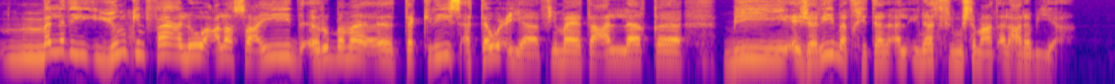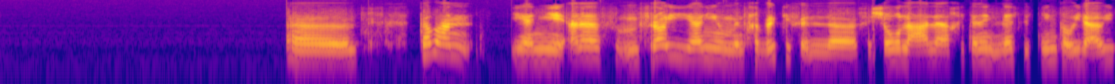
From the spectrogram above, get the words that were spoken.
ما الذي يمكن فعله على صعيد ربما تكريس التوعية فيما يتعلق بجريمة ختان الإناث في المجتمعات العربية؟ آه، طبعا يعني أنا في رأيي يعني ومن خبرتي في في الشغل على ختان الناس لسنين طويلة قوي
